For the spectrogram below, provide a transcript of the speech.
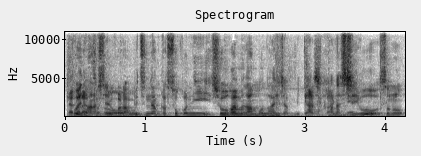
だ声で話してるから別にになんかそこに障害も何もないじゃんみたいな話をその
